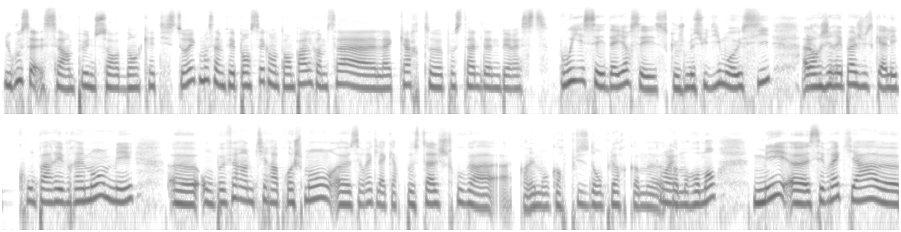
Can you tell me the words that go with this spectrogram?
Du coup, c'est un peu une sorte d'enquête historique. Moi, ça me fait penser quand on parle comme ça à la carte postale d'Anne Berest. Oui, c'est d'ailleurs c'est ce que je me suis dit moi aussi. Alors, j'irai pas jusqu'à les comparer vraiment, mais euh, on peut faire un petit rapprochement. c'est vrai que la carte postale, je trouve, a, quand même encore plus d'ampleur comme, comme roman. Mais c'est vrai qu'il y a euh,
